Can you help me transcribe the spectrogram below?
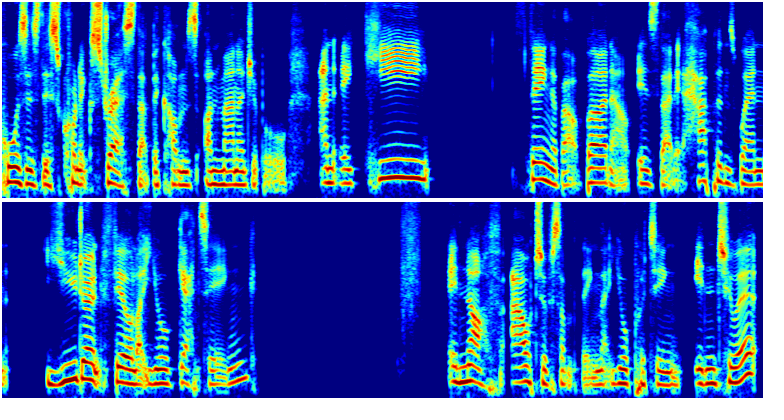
causes this chronic stress that becomes unmanageable. And a key thing about burnout is that it happens when you don't feel like you're getting f- enough out of something that you're putting into it.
